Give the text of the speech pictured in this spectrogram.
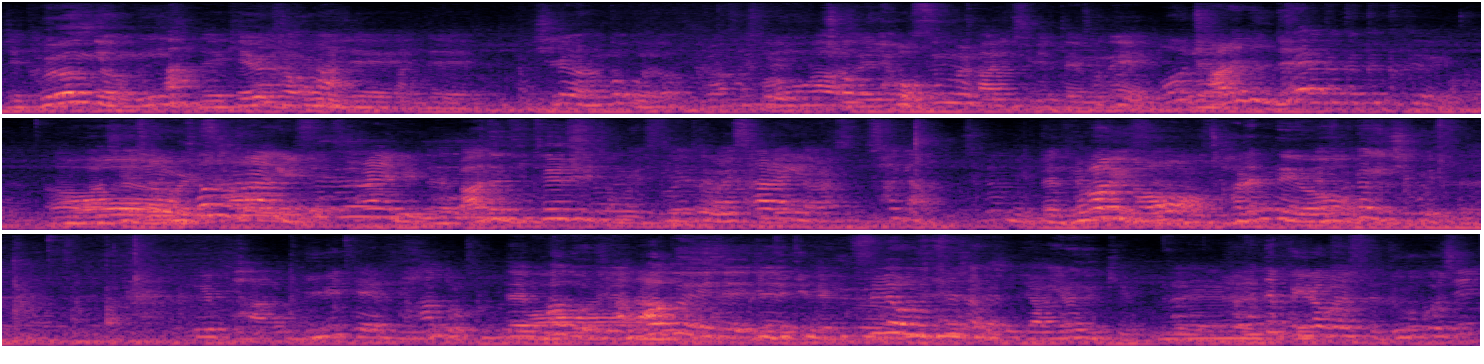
이제 도영이 형이 네, 계획하고 이제 이제 실행을 한 거고요. 뭔가 저희 웃음을 많이 주기 때문에 어 잘했는데? 크크크크크 이거. 어, 저 맞아요. 사랑이 사랑이 네, 많은 디테일들이 담겨 있어요. 사랑이 사랑 네, 대박이다. 어, 잘했네요. 네, 성경이 지고 있어요. 여기 바 밑에 파도. 네, 파도 이제 아, 파도 나- 이제 그 느낌 이제 풀려오는 트레저 양 이런 느낌. 네. 핸드폰 잃어버렸을 때 누구 거지?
